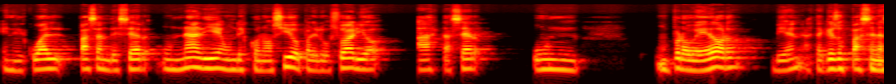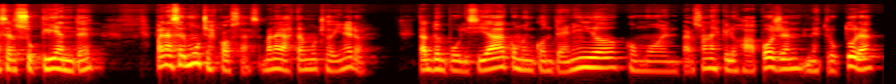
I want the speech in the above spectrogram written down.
en el cual pasan de ser un nadie, un desconocido para el usuario, hasta ser un, un proveedor, bien, hasta que ellos pasen a ser su cliente, van a hacer muchas cosas, van a gastar mucho dinero, tanto en publicidad como en contenido, como en personas que los apoyen en estructura.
